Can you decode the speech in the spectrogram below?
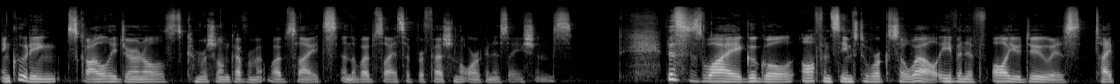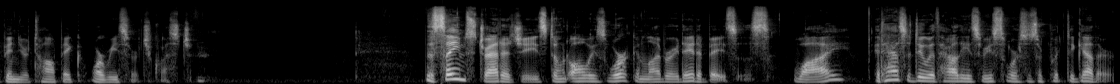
including scholarly journals, commercial and government websites, and the websites of professional organizations. This is why Google often seems to work so well, even if all you do is type in your topic or research question. The same strategies don't always work in library databases. Why? It has to do with how these resources are put together.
